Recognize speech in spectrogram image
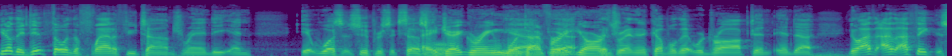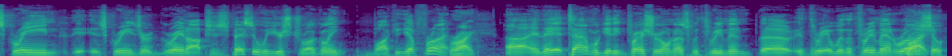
You know, they did throw in the flat a few times, Randy, and it wasn't super successful. A.J. Green, one time for eight yards. That's right, and a couple that were dropped, and and uh, no, I, I I think the screen screens are great options, especially when you're struggling blocking up front. Right. Uh, and they at time were getting pressure on us with three men, uh, three, with a three man rush. Right. So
